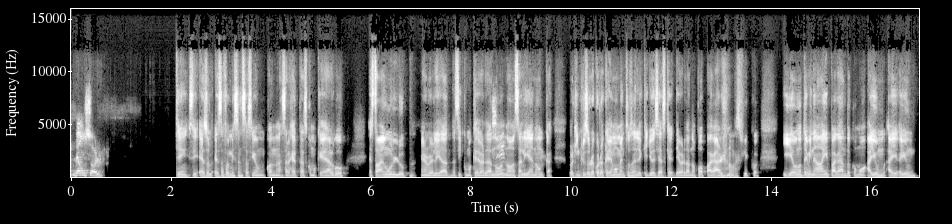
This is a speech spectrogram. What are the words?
de un solo. Sí, sí, eso, esa fue mi sensación con las tarjetas, como que algo estaba en un loop en realidad, así como que de verdad no, no salía nunca, porque incluso recuerdo que había momentos en el que yo decía es que de verdad no puedo pagar, no me explico. Y uno terminaba ahí pagando como hay un, hay, hay, un,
